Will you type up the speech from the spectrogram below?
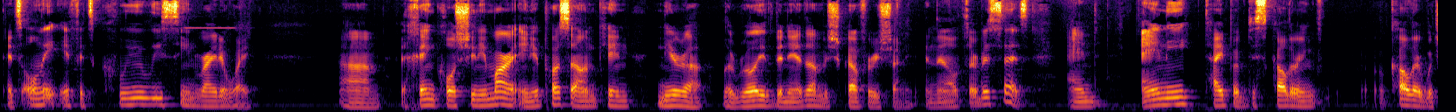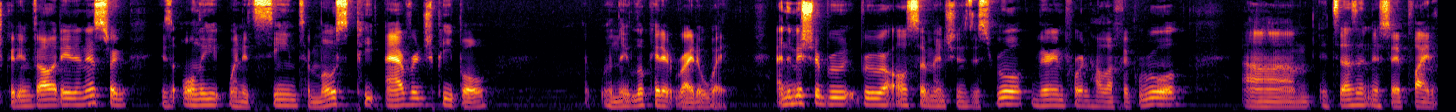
that's only if it's clearly seen right away. Um, Nira Leroiv Beneda Mishkav Rishani. and then Alter says, and any type of discoloring color which could invalidate an esrog is only when it's seen to most pe- average people when they look at it right away. And the Mishnah Berurah also mentions this rule, very important halachic rule. Um, it doesn't necessarily apply to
